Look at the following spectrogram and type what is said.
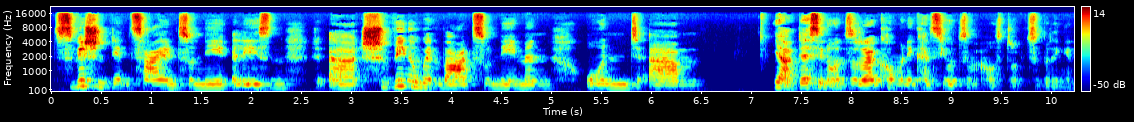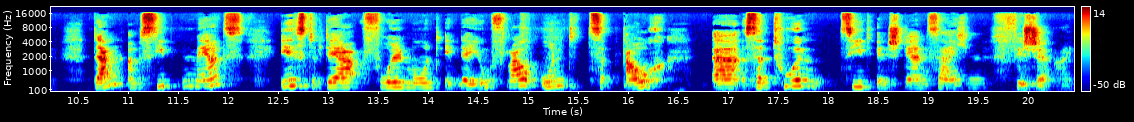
zwischen den Zeilen zu ne-, lesen, äh, Schwingungen wahrzunehmen und ähm, ja, das in unserer Kommunikation zum Ausdruck zu bringen. Dann am 7. März ist der Vollmond in der Jungfrau und auch äh, Saturn zieht in Sternzeichen Fische ein.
